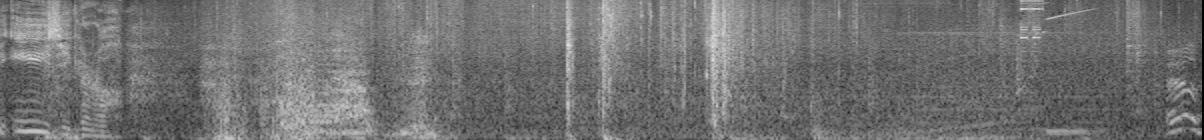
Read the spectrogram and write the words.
Easy, girl. Help!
